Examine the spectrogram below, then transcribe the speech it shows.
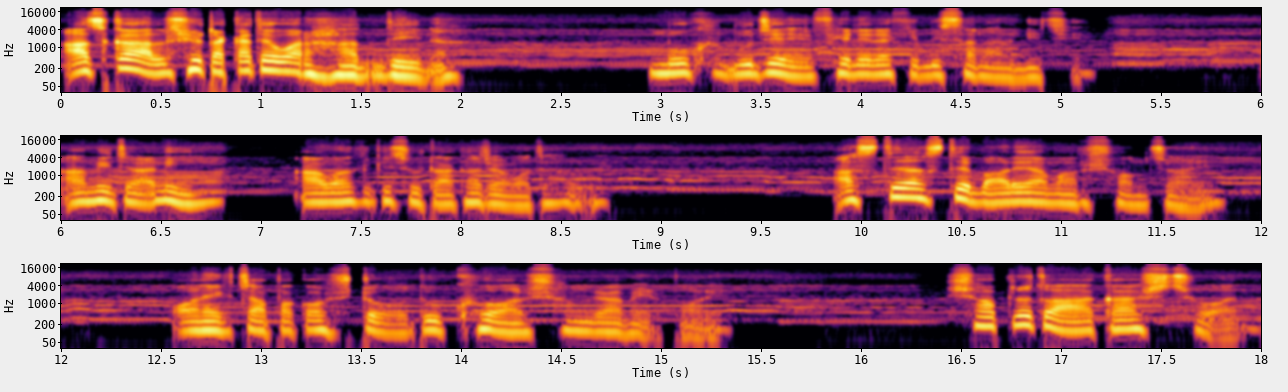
আজকাল সে টাকাতেও আর হাত দিই না। মুখ বুজে ফেলে রাখি বিছানার নিচে। আমি জানি আমাকে কিছু টাকা জমাতে হবে। আস্তে আস্তে বাড়ে আমার সঞ্চয়। অনেক চাপা কষ্ট দুঃখ আর সংগ্রামের পরে। স্বপ্ন তো আকাশ ছোঁয়ান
